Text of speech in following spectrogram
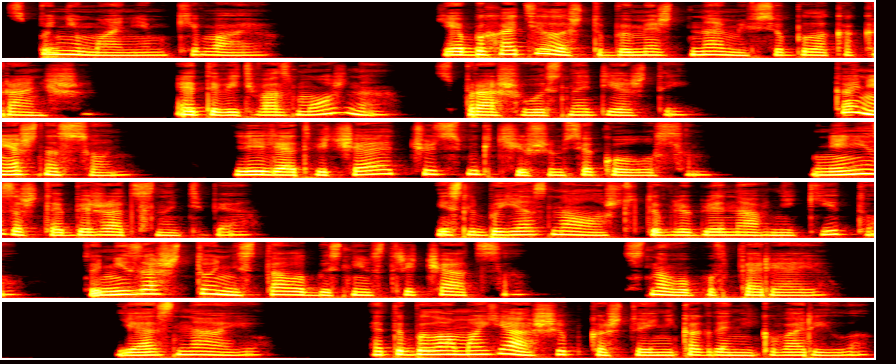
С пониманием киваю. Я бы хотела, чтобы между нами все было как раньше. Это ведь возможно? Спрашиваю с надеждой. Конечно, Сонь. Лили отвечает чуть смягчившимся голосом. Мне не за что обижаться на тебя. Если бы я знала, что ты влюблена в Никиту, то ни за что не стала бы с ним встречаться. Снова повторяю. Я знаю. Это была моя ошибка, что я никогда не говорила.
